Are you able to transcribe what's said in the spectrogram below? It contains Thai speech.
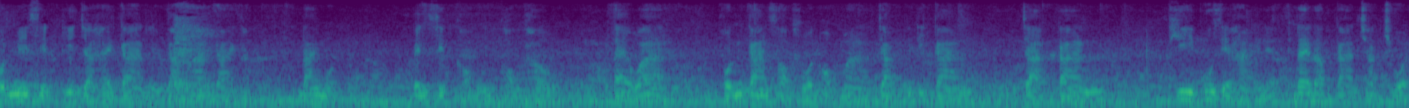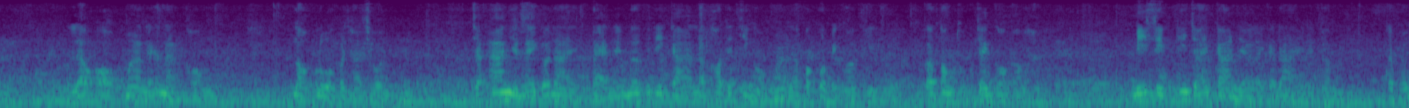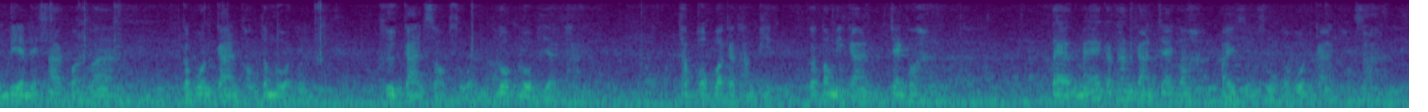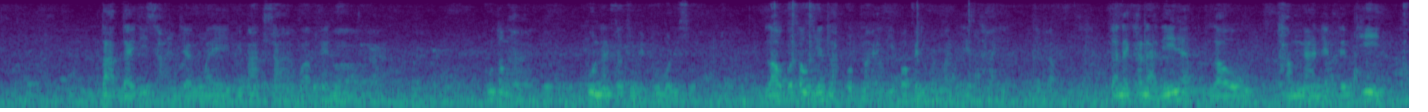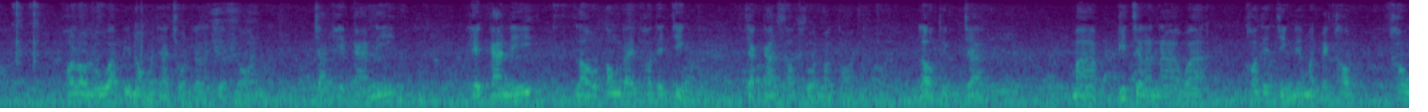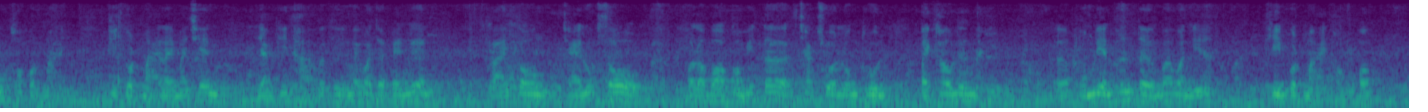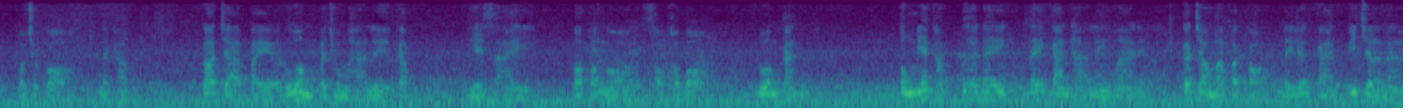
คนมีสิทธิ์ที่จะให้การหรือกล่าวอ้างได้ครับ ได้หมดเป็นสิทธิ์ของของเขา แต่ว่าผลการสอบสวนออกมาจากพฤติการจากการที่ผู้เสียหายเนี่ยได้รับการชักชวน แล้วออกมาในลักษณะของหลอกลวงประชาชน จะอ้างยังไงก็ได้ แต่ในเมื่อพฤติการและข้อเท็จจริงออกมา แล้วปรากฏเป็นความผิด ก็ต้องถูกแจ้งข้อกล่าวหา มีสิทธิ์ที่จะให้การอย่างไรก็ได้นะครับ แต่ผมเรียนให้ทราบก่อนว่า กระบวนการของตำรวจเนี่ยคือการสอบสวนรวบรวมพยานฐานถ้าพบว่ากระทำผิดก็ต้องมีการแจ้งข้อหา แต่แม้กระทั่งการแจ้งข้อหาไปสู่สกระบวนการของศาลตราบใดที่ศาลยังไม่พิพากษาว่าเป็นผู้ต้องหาผู้นั้นก็ถือเป็นผู้บริสุทธิ์ เราก็ต้องยึดหลักกฎหมายนี้เพราะเป็นกฎหมายประเทศไทยนะครับ แต่ในขณะนี้เนี่ยเราทำงานอย่างเต็มที่ เพราะเรารู้ว่าพี่น้องประชาชนกำลังเดือดร้อน จากเหตุการณ์นี้ เหตุการณ์นี้เราต้องได้ข้อเท็จจริงจากการสอบสวนมาก่อน เราถึงจะมาพิจารณาว่าข้อเท็จจริงเนี่ยมันไปเข้าเข้าข้อกฎหมาย ผิดกฎหมายอะไรไหมาเช่น อย่างที่ถามก็คือไม่ว่าจะเป็นเรื่องขายตรง แชร์ลูกโซ่พรบคอมพิวเตอร์ ชักชวนลงทุนไปเข้าเรื่องไหน ผมเรียนเพิ่มเติมว่าวันนี้ทีมกฎหมายของบปชกนะครับ ก็จะไปร่วมประชุมหารือกับ DSI ปปงสคบร่วมกัน ตรงเนี้ยครับเมื่อได้ได้การหารือมาเนี่ยก็จะเอามาประกอบในเรื่องการพิจารณา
